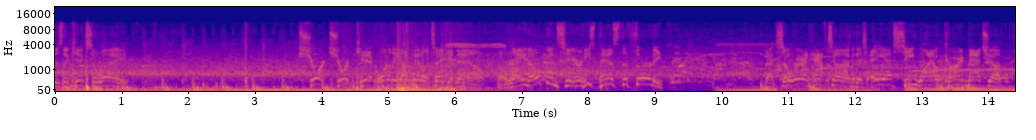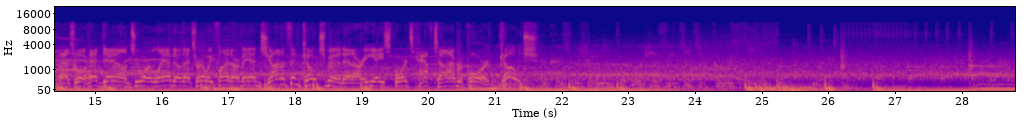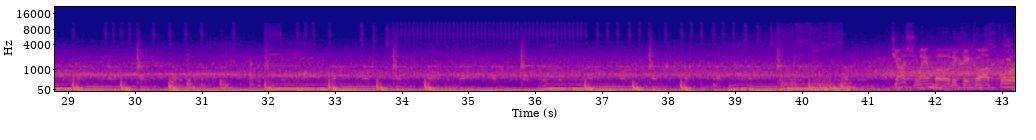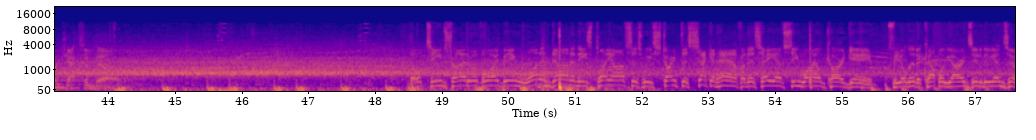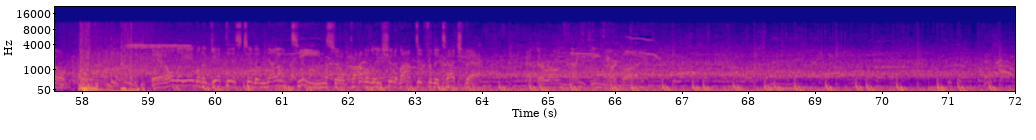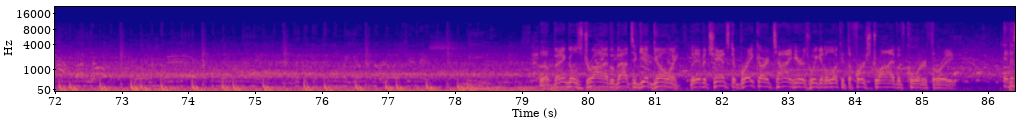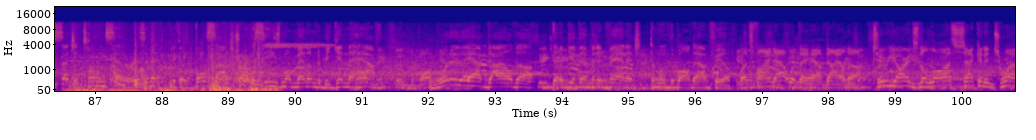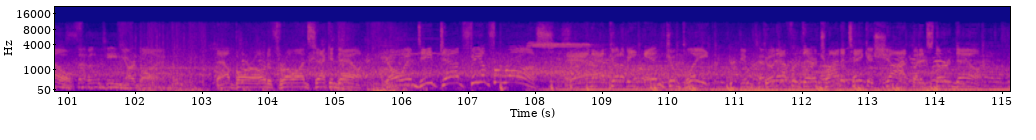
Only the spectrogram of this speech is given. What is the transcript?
As the kick's away. Short, short kick. One of the up middle take it now. A lane opens here. He's past the 30. So we're at halftime of this AFC wild card matchup. As we'll head down to Orlando, that's where we find our man Jonathan Coachman at our EA Sports Halftime Report. Coach. Lambo to kick off for Jacksonville. Both teams trying to avoid being one and done in these playoffs as we start the second half of this AFC wildcard game. Fielded a couple yards into the end zone. And only able to get this to the 19, so probably should have opted for the touchback. Bengals drive about to get going. They have a chance to break our tie here as we get a look at the first drive of quarter three. And it's such a tone setter, isn't it? Because both sides trying to seize momentum to begin the half. What do they have dialed up that'll give them an advantage to move the ball downfield? Let's find out what they have dialed up. Two yards the loss, second and 12. 17-yard line. Now Burrow to throw on second down. Going deep downfield for Ross. And that's going to be incomplete. Good effort there trying to take a shot, but it's third down.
